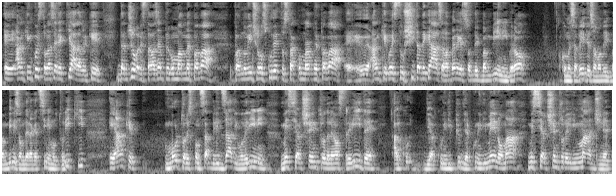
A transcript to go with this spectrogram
e anche in questo la serie è chiara perché da giovane stava sempre con mamma e papà quando vince lo scudetto sta con mamma e papà, eh, anche questa uscita di casa, va bene che sono dei bambini, però come sapete sono dei bambini, sono dei ragazzini molto ricchi e anche molto responsabilizzati, poverini, messi al centro delle nostre vite, alc- di alcuni di più, di alcuni di meno, ma messi al centro dell'immagine,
